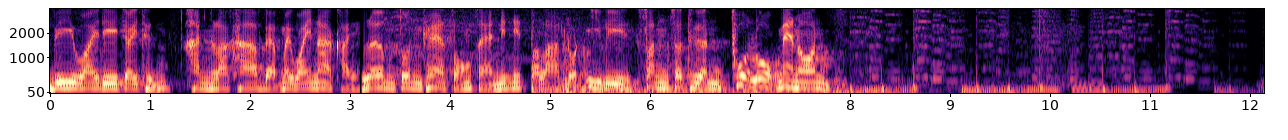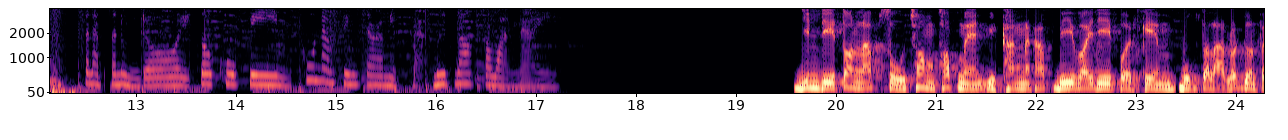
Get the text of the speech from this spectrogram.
BYD ใจถึงหันราคาแบบไม่ไว้หน้าใคร เริ่มต้นแค่ 2 0 0แสนนิด ๆ ตลาดรถ EV สั่นสะเทือนทั่วโลกแน่นอน สนับสนุนโดยโซคูฟิล์มผู้นำฟิล์มเซรามิกแบบมืดนอกสว่างใน ยินดีต้อนรับสู่ช่องท็อปแมนอีกครั้งนะครับ BYD เปิดเกมบุกตลาดรถยนต์ไฟ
